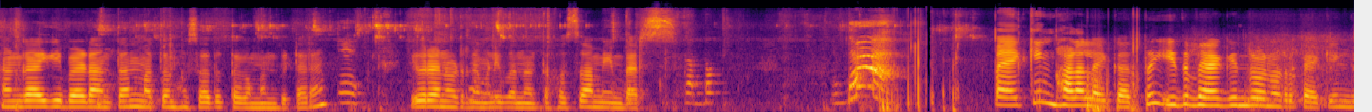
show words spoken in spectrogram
ಹಾಗಾಗಿ ಬೇಡ ಅಂತಂದು ಮತ್ತೊಂದು ಹೊಸದು ತೊಗೊಂಬಂದ್ಬಿಟ್ಟಾರ. ಇವರ ನೋಡ್ರಿ ನಮ್ಮ ಮನೆಗೆ ಬಂದಂಥ ಹೊಸ ಮೆಂಬರ್ಸ್ ಪ್ಯಾಕಿಂಗ್ ಭಾಳ ಲೈಕ್ ಆಯ್ತು ಇದು ಬ್ಯಾಗಿಂದ್ರ ನೋಡ್ರಿ ಪ್ಯಾಕಿಂಗ್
